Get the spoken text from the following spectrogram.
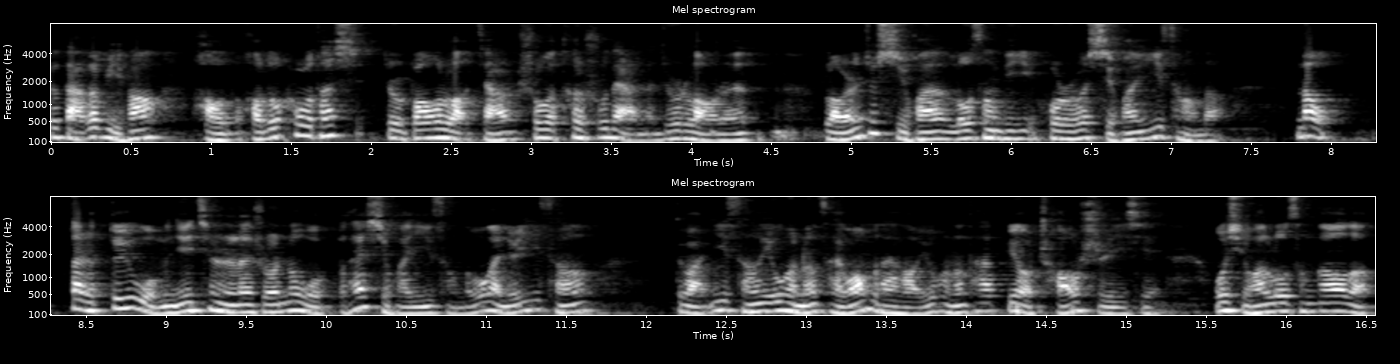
就打个比方，好好多客户他喜就是包括老，假如说个特殊点儿的，就是老人，老人就喜欢楼层低，或者说喜欢一层的。那但是对于我们年轻人来说，那我不太喜欢一层的，我感觉一层，对吧？一层有可能采光不太好，有可能它比较潮湿一些。我喜欢楼层高的，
